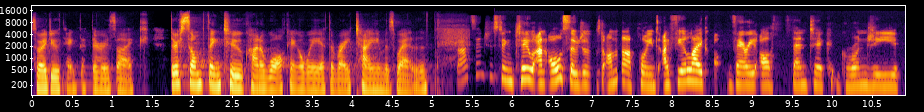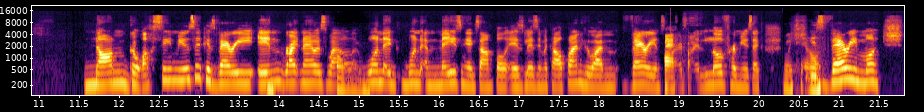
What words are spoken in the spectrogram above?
So i do think that there is like there's something to kind of walking away at the right time as well. That's interesting too. And also just on that point i feel like very authentic grungy non-glossy music is very in right now as well. Oh. One one amazing example is Lizzie McAlpine, who I'm very inspired yes. by. I love her music. She's very much,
